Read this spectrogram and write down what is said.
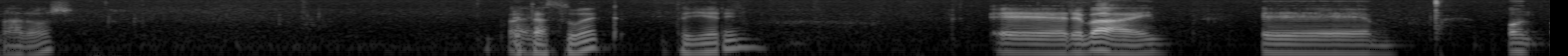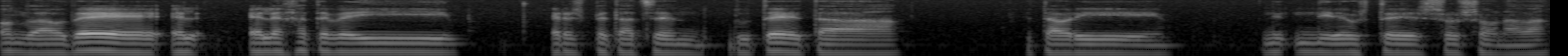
Ados. Bai. Eta zuek, teierin? Eh, ere bai, eh, on, ondo daude L- LGTBI errespetatzen dute eta eta hori ni- nire uste oso ona da.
